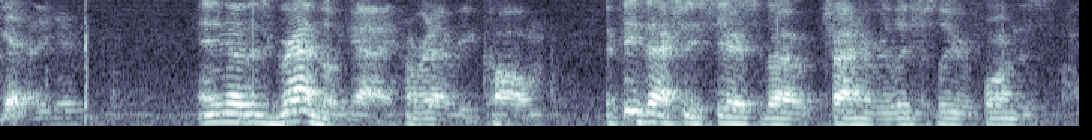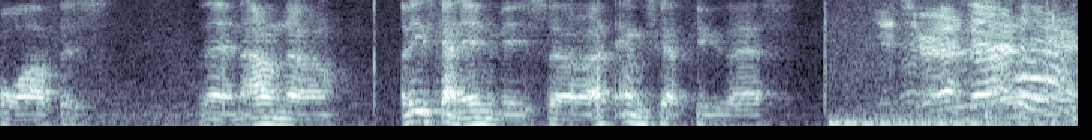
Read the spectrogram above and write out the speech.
Get out of here. And you know, this Granville guy, or whatever you call him, if he's actually serious about trying to religiously reform this whole office, then I don't know. I think he's kind of into me, so I think I'm just gonna have to kick his ass. Get your ass out of there!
